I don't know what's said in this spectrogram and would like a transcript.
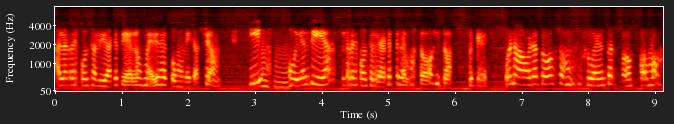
a la responsabilidad que tienen los medios de comunicación. Y hoy en día, la responsabilidad que tenemos todos y todas, porque, bueno, ahora todos somos influencers, todos somos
